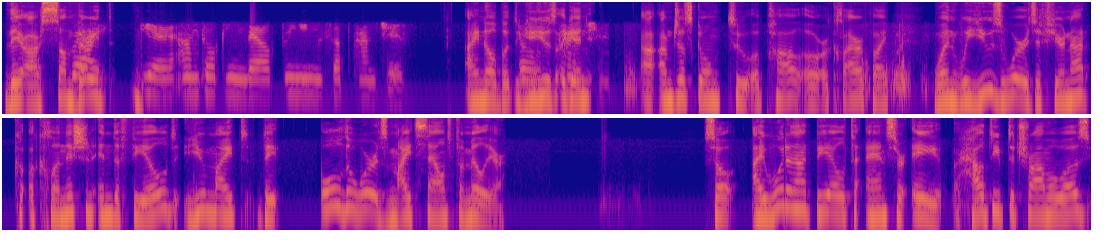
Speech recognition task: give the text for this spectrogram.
There are some very Yeah, I'm talking about bringing the subconscious. I know, but you Oh, use again. conscious. I- I'm just going to apol or clarify. When we use words, if you're not a clinician in the field, you might they all the words might sound familiar. So I would not be able to answer a how deep the trauma was.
